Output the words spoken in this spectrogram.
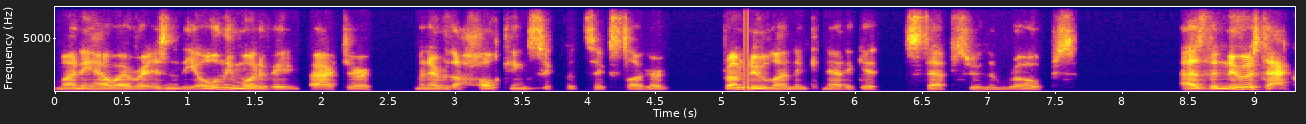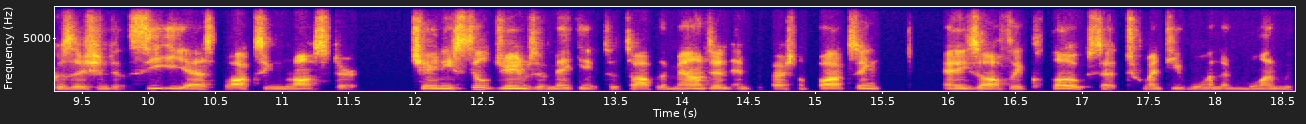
Money, however, isn't the only motivating factor whenever the hulking six foot six slugger from New London, Connecticut steps through the ropes. As the newest acquisition to the CES boxing roster, Chaney still dreams of making it to the top of the mountain in professional boxing, and he's awfully close at 21 and 1 with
